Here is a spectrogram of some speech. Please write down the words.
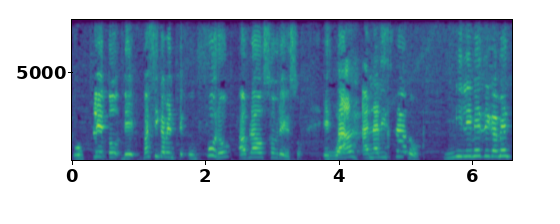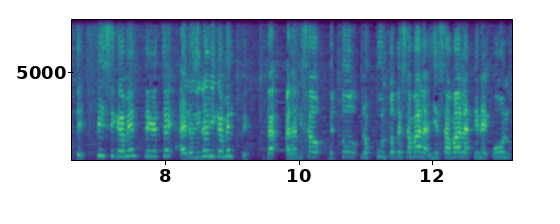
completo de básicamente un foro hablado sobre eso. Está analizado milimétricamente, físicamente, aerodinámicamente. Está analizado de todos los puntos de esa bala y esa bala tiene un...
